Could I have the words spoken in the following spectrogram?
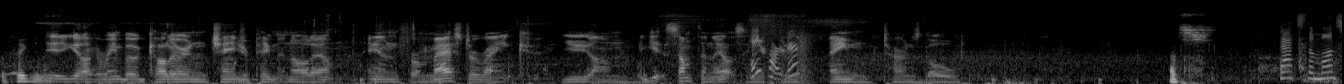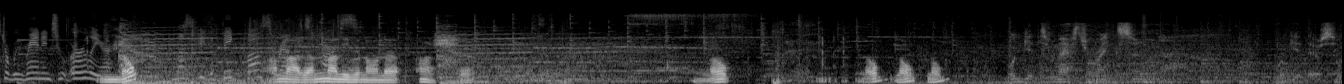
the pigment. Yeah, you get like a rainbow color and change your pigment and all that. And for master rank, you um you get something else and Hey, your partner. name turns gold. That's That's the monster we ran into earlier. nope. Must be the big boss. I'm not. I'm not even on that. Oh shit. Nope. Nope. Nope. Nope. We'll get to master rank soon. We'll get there soon.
